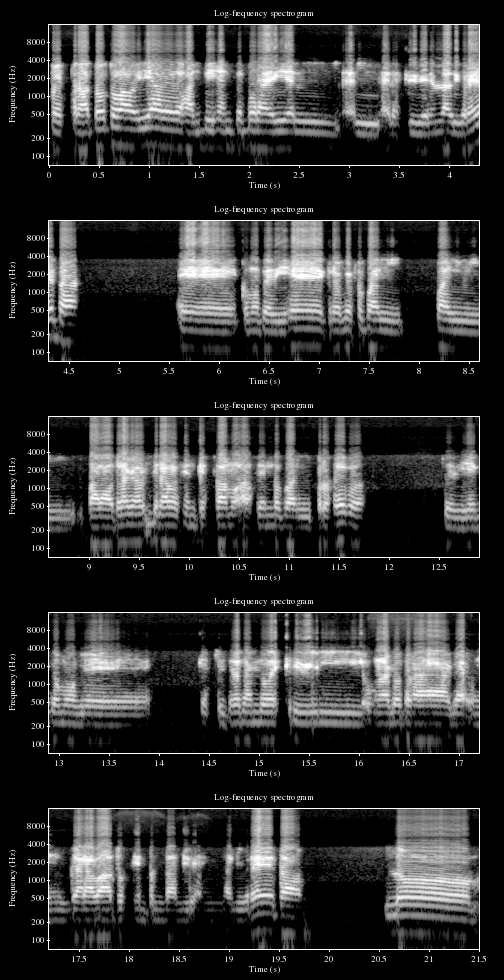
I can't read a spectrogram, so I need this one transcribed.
pues trato todavía de dejar vigente por ahí el, el, escribir en la libreta. Eh, como te dije, creo que fue para el, para, el, otra grabación que estamos haciendo para el proceso. Te dije como que, que estoy tratando de escribir una otra, un garabato siempre en la, libreta. Lo,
